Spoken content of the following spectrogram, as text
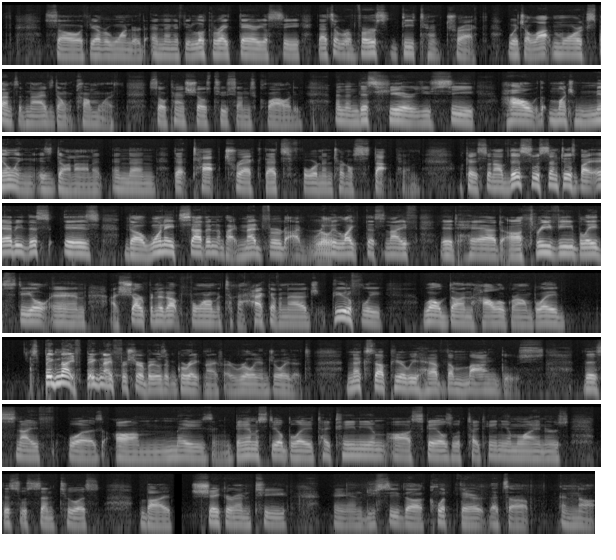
So if you ever wondered, and then if you look right there, you'll see that's a reverse detent track, which a lot more expensive knives don't come with. So it kind of shows Twosun's quality. And then this here, you see how much milling is done on it and then that top track that's for an internal stop pin Okay, so now this was sent to us by Abby. This is the 187 by Medford. I really liked this knife. It had uh, 3V blade steel and I sharpened it up for him. It took a heck of an edge. Beautifully well done hollow ground blade. It's big knife, big knife for sure, but it was a great knife. I really enjoyed it. Next up here we have the Mongoose. This knife was amazing. Damasteel blade, titanium uh, scales with titanium liners. This was sent to us by Shaker MT, and you see the clip there. That's uh, and uh,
